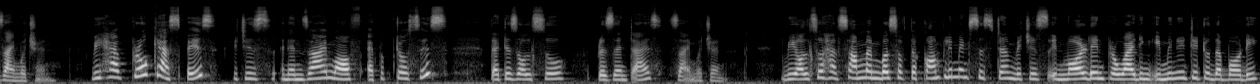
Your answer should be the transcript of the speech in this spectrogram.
zymogen. We have procaspase which is an enzyme of apoptosis that is also present as zymogen. We also have some members of the complement system which is involved in providing immunity to the body,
